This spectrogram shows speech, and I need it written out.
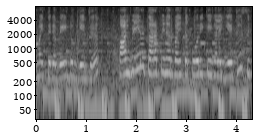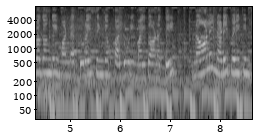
அமைத்திட வேண்டும் என்று பல்வேறு தரப்பினர் வைத்த கோரிக்கைகளை ஏற்று சிவகங்கை மன்னர் துரைசிங்கம் கல்லூரி மைதானத்தில் நாளை நடைபெறுகின்ற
